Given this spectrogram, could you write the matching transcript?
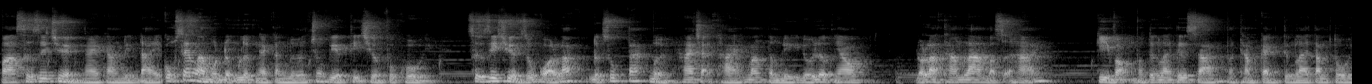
và sự di chuyển ngày càng đến đáy cũng sẽ là một động lực ngày càng lớn cho việc thị trường phục hồi. Sự di chuyển giống quả lắc được xúc tác bởi hai trạng thái mang tâm lý đối lập nhau, đó là tham lam và sợ hãi, kỳ vọng vào tương lai tươi sáng và thảm cảnh tương lai tăm tối,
